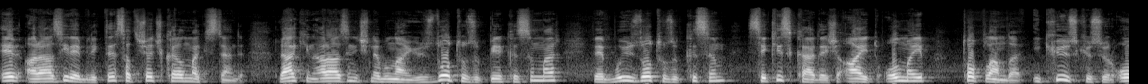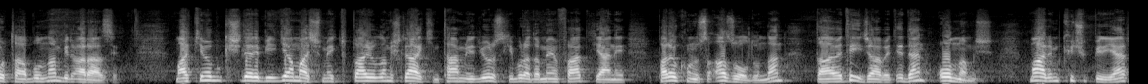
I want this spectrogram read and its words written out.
ev araziyle birlikte satışa çıkarılmak istendi. Lakin arazinin içinde bulunan %30'luk bir kısım var ve bu %30'luk kısım 8 kardeşe ait olmayıp toplamda 200 küsür ortağı bulunan bir arazi. Mahkeme bu kişilere bilgi amaçlı mektuplar yollamış lakin tahmin ediyoruz ki burada menfaat yani para konusu az olduğundan davete icabet eden olmamış. Malum küçük bir yer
